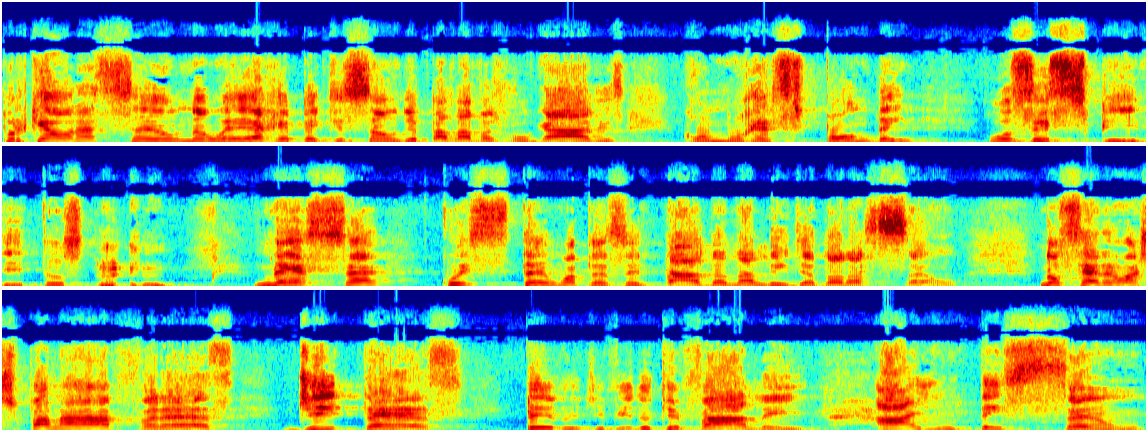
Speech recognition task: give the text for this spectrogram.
Porque a oração não é a repetição de palavras vulgares, como respondem os espíritos nessa questão apresentada na lei de adoração. Não serão as palavras ditas pelo indivíduo que valem a intenção,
